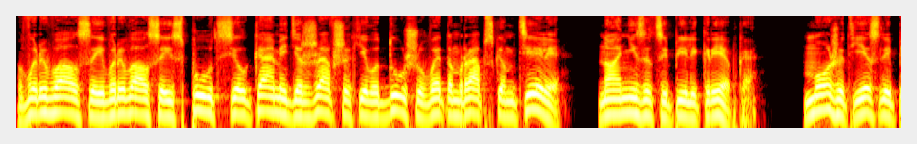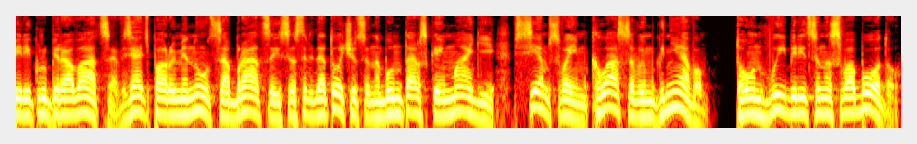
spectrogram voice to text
вырывался и вырывался из пут силками, державших его душу в этом рабском теле, но они зацепили крепко. Может, если перегруппироваться, взять пару минут, собраться и сосредоточиться на бунтарской магии всем своим классовым гневом, то он выберется на свободу.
